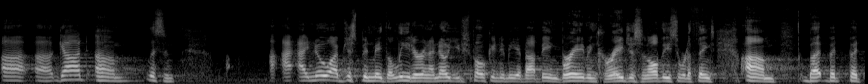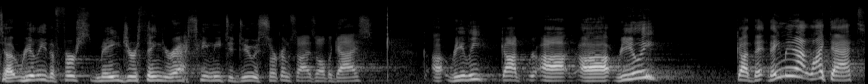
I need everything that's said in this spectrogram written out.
Uh, uh, God, um, listen, I, I, know I've just been made the leader, and I know you've spoken to me about being brave and courageous and all these sort of things. Um, but but, but uh, really, the first major thing you're asking me to do is circumcise all the guys? Uh, really? God, uh, uh, really? God, they, they may not like that.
